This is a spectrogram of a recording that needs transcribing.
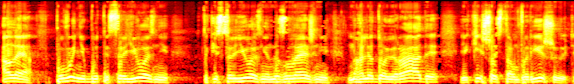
але повинні бути серйозні. Такі серйозні, незалежні наглядові ради, які щось там вирішують.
